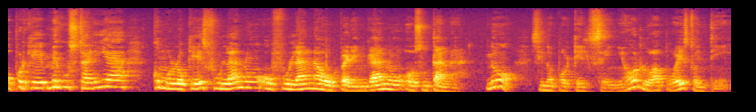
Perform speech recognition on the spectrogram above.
o porque me gustaría como lo que es fulano o fulana o perengano o sutana. No, sino porque el Señor lo ha puesto en ti,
